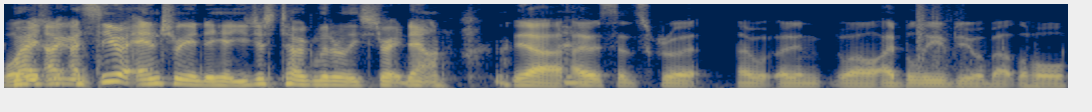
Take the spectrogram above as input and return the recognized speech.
Well, wait, I, I see your entry into here. You just dug literally straight down. yeah, I said screw it. I, I didn't. Well, I believed you about the whole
